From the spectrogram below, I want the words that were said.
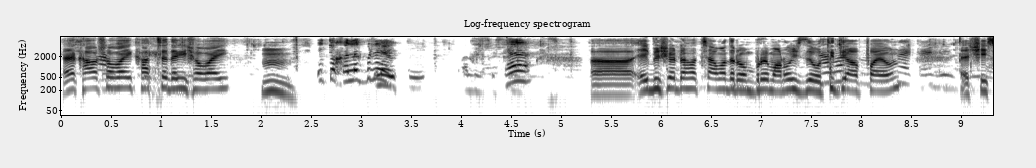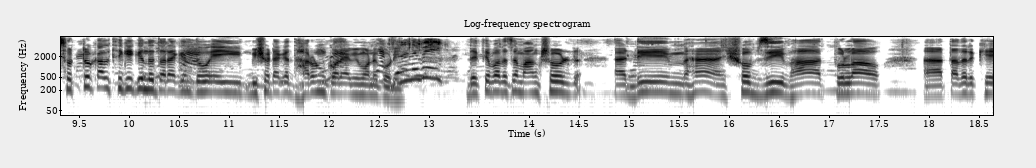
হ্যাঁ খাও সবাই খাচ্ছে দেখি সবাই। হুম। লাগবে হ্যাঁ। এই বিষয়টা হচ্ছে আমাদের রংপুরের মানুষ যে অতিথি আপ্যায়ন। সেই ছোট্টকাল থেকে কিন্তু তারা কিন্তু এই বিষয়টাকে ধারণ করে আমি মনে করি দেখতে পাচ্ছেন মাংস আহ, ডিম হ্যাঁ সবজি ভাত পোলাও তাদেরকে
